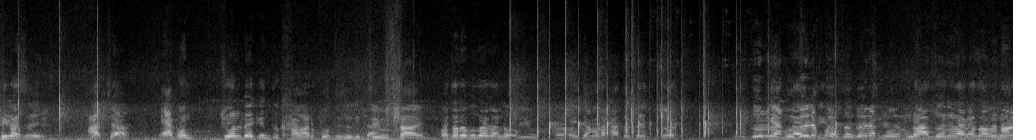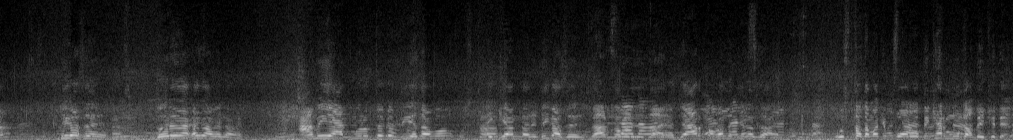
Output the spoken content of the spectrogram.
ঠিক আছে? আচ্ছা এখন চলবে কিন্তু খাওয়ার প্রতিযোগিতা। জি উস্তাদ কথাটা বোঝা গেল? এই যে আমার হাতে দেখছ? না ধরে রাখা যাবে না। ঠিক আছে? ধরে রাখা যাবে না। আমি এক মুহূর্ত থেকে দিয়ে যাব। জ্ঞানদারি ঠিক আছে? যার কপালে যায়। যার কপালে যেটা যায়। উস্তাদ আমাকে বড় দেখে আর মোটা দেখে দেন।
